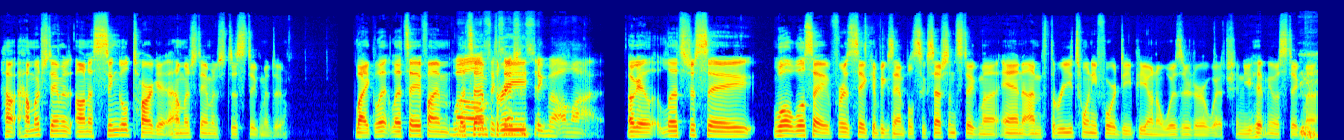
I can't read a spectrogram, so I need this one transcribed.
How how much damage on a single target? How much damage does Stigma do? Like let let's say if I'm Well, let's say I'm three. Sigma a lot. Okay, let's just say well we'll say for the sake of example, Succession Stigma, and I'm three twenty four DP on a wizard or a witch, and you hit me with Stigma.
